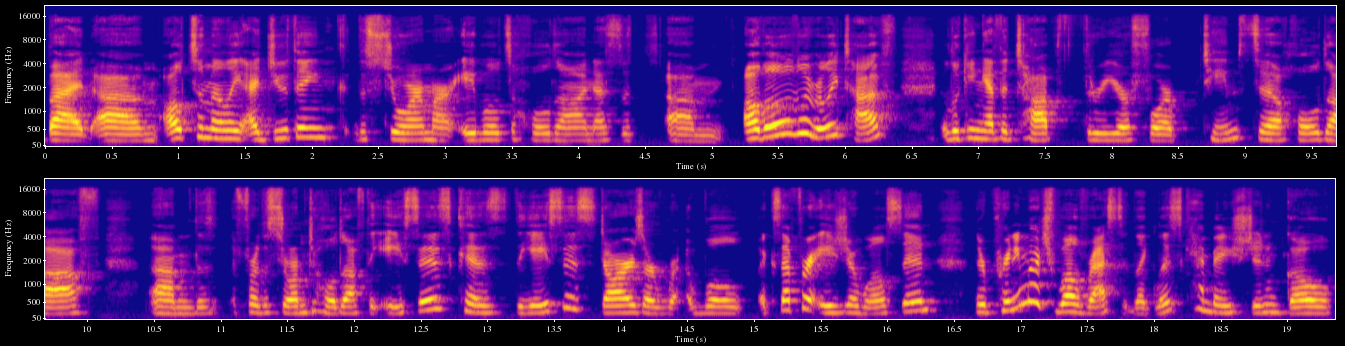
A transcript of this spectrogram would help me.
But um, ultimately, I do think the Storm are able to hold on as the, um, although it'll be really tough looking at the top three or four teams to hold off um, the, for the Storm to hold off the Aces because the Aces stars are will except for A'ja Wilson, they're pretty much well rested. Like Liz Cambage didn't go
